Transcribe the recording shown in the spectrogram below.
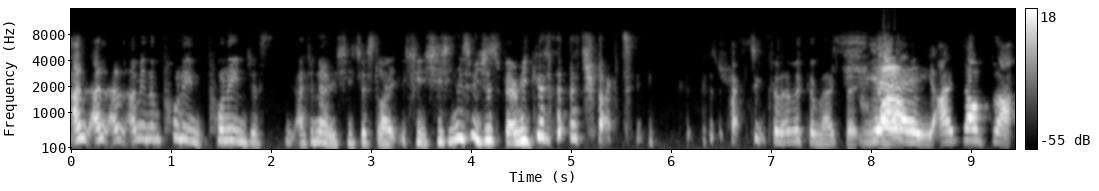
and, and, and I mean, and Pauline, Pauline just, I don't know, she's just like, she, she seems to be just very good at attracting. Attracting polemica magnet. Yay! Well- I love that.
